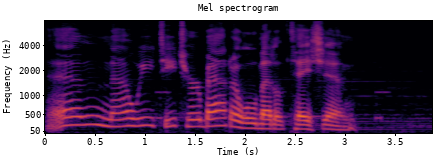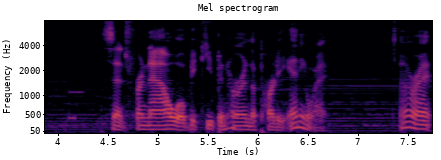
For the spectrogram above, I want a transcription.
And now we teach her battle meditation. Since for now we'll be keeping her in the party anyway. Alright.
